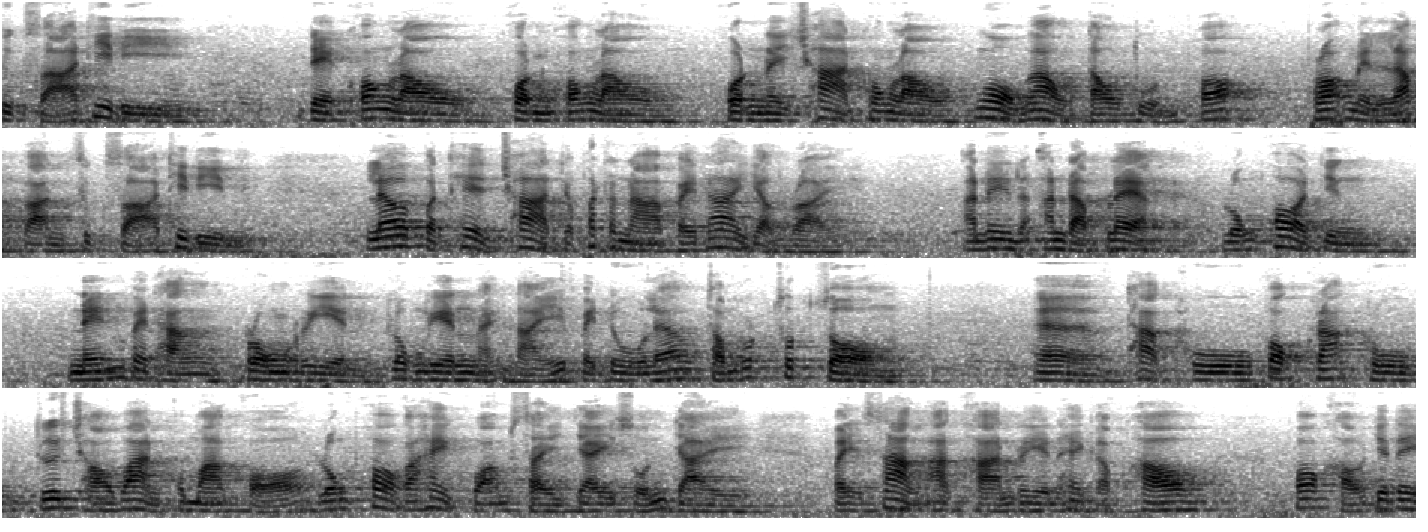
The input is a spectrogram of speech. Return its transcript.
ศึกษาที่ดี เด็กของเราคนของเรา คนในชาติของเราโง่เง่าเตาตุนเพราะเพราะไม่ได้รับการศึกษาที่ดี แล้วประเทศชาติจะพัฒนาไปได้อย่างไร อันนี้อันดับแรกหลวงพ่อจึงเน้นไปทางโรงเรียน โรงเรียนไหนๆไปดูแล้วสำรุดสุดโทมถ้าครูพวกพระครูหรือชาวบ้านเขามาขอหลวงพ่อก็ให้ความใส่ใจสนใจ ไปสร้างอาคารเรียนให้กับเขา เพราะเขาจะได้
